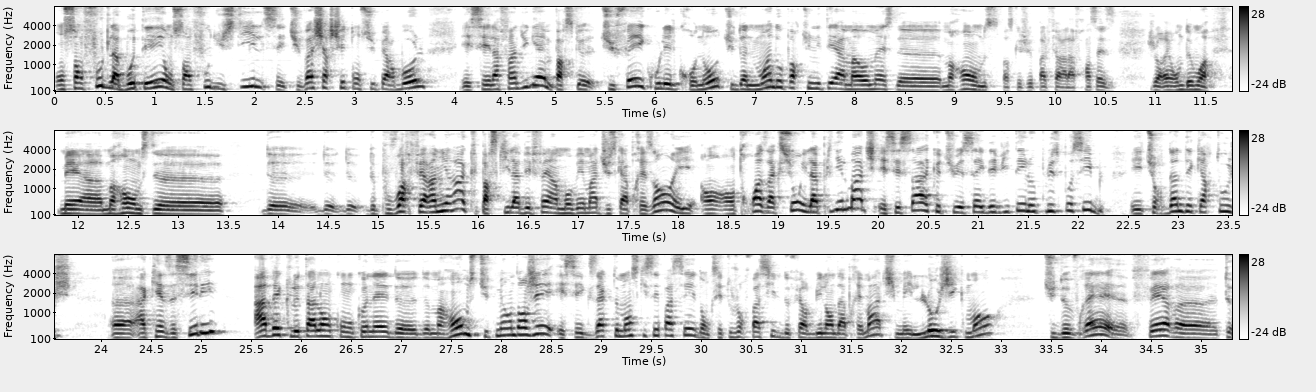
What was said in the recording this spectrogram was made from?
on s'en fout de la beauté, on s'en fout du style. C'est tu vas chercher ton Super Bowl et c'est la fin du game parce que tu fais écouler le chrono, tu donnes moins d'opportunités à Mahomes de Mahomes parce que je vais pas le faire à la française, j'aurais honte de moi. Mais euh, Mahomes de de, de, de, pouvoir faire un miracle parce qu'il avait fait un mauvais match jusqu'à présent et en, trois actions il a plié le match et c'est ça que tu essayes d'éviter le plus possible et tu redonnes des cartouches euh, à Kansas City avec le talent qu'on connaît de, Mahomes, tu te mets en danger. Et c'est exactement ce qui s'est passé. Donc c'est toujours facile de faire le bilan d'après-match, mais logiquement, tu devrais faire... Euh, te,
